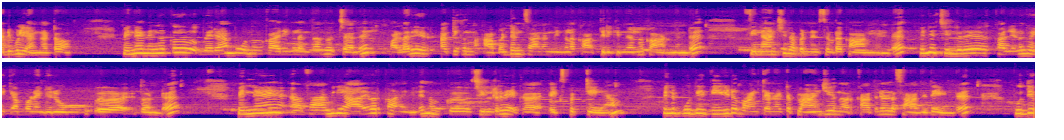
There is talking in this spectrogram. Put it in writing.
അടിപൊളിയാണ് കേട്ടോ. പിന്നെ നിങ്ങൾക്ക് വരാൻ പോകുന്ന കാര്യങ്ങൾ എന്താന്ന് വെച്ചാൽ വളരെ അധികം അബണ്ടൻസ് ആണ് നിങ്ങളെ കാത്തിരിക്കുന്നതെന്ന് കാണുന്നുണ്ട്. ഫിനാൻഷ്യൽ അബണ്ടൻസ് ഇവിടെ കാണുന്നുണ്ട്. പിന്നെ ചിലർ കല്യാണം കഴിക്കാൻ പോണതിന്റെ ഒരു ഇതുണ്ട്. പിന്നെ ഫാമിലി ആയവർക്കാണെങ്കിൽ നമുക്ക് ചിൽഡ്രനെയൊക്കെ എക്സ്പെക്ട് ചെയ്യാം. പിന്നെ പുതിയ വീട് വാങ്ങിക്കാനായിട്ട് പ്ലാൻ ചെയ്യുന്നവർക്ക് അതിനുള്ള സാധ്യതയുണ്ട്. പുതിയ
